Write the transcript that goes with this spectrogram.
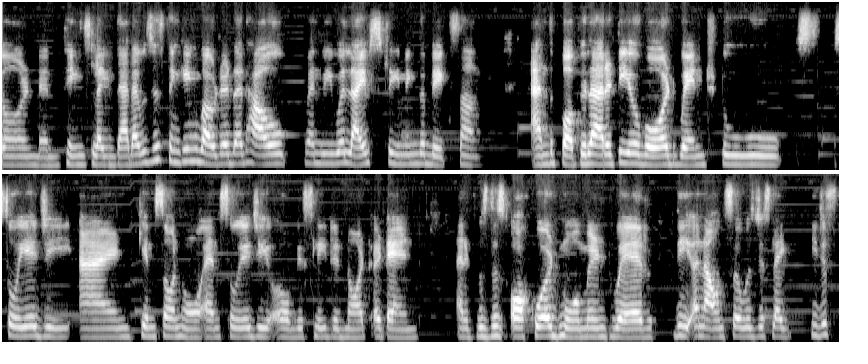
turned and things like that i was just thinking about it that how when we were live streaming the Baeksang and the popularity award went to seo ye-ji and kim seon-ho. And seo ye-ji obviously did not attend. And it was this awkward moment where the announcer was just like he just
